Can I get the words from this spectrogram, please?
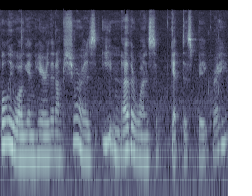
bullywug in here that I'm sure has eaten other ones to get this big, right?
